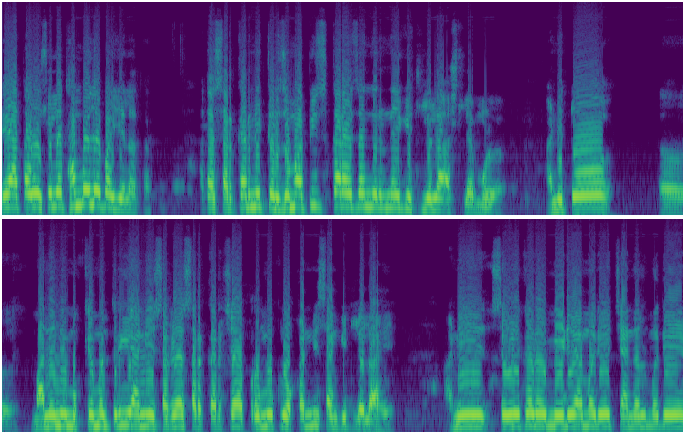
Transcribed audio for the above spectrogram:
हे आता वसुल्या थांबवल्या पाहिजे आता. आता सरकारने कर्जमाफीच करायचा निर्णय घेतलेला असल्यामुळं आणि तो माननीय मुख्यमंत्री आणि सगळ्या सरकारच्या प्रमुख लोकांनी सांगितलेला आहे. आणि सगळीकडे मीडियामध्ये चॅनलमध्ये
